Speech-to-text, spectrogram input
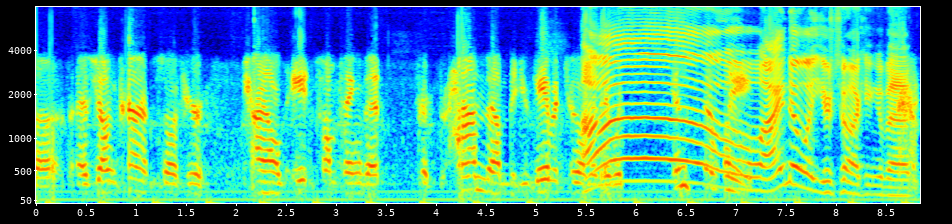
uh, as young parents. So if your child ate something that could harm them, that you gave it to them, and they would instantly. Oh, I know what you're talking about.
